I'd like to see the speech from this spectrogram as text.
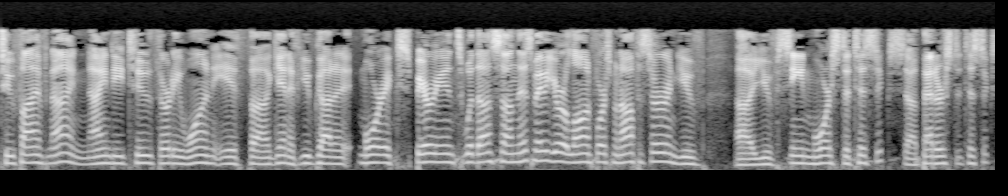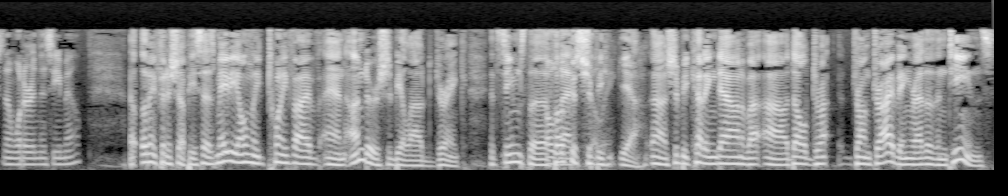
259 9231 if uh, again if you've got a, more experience with us on this maybe you're a law enforcement officer and you've uh, you've seen more statistics uh, better statistics than what are in this email. Uh, let me finish up. He says maybe only 25 and under should be allowed to drink. It seems the oh, focus should silly. be yeah uh, should be cutting down about uh, adult dr- drunk driving rather than teens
